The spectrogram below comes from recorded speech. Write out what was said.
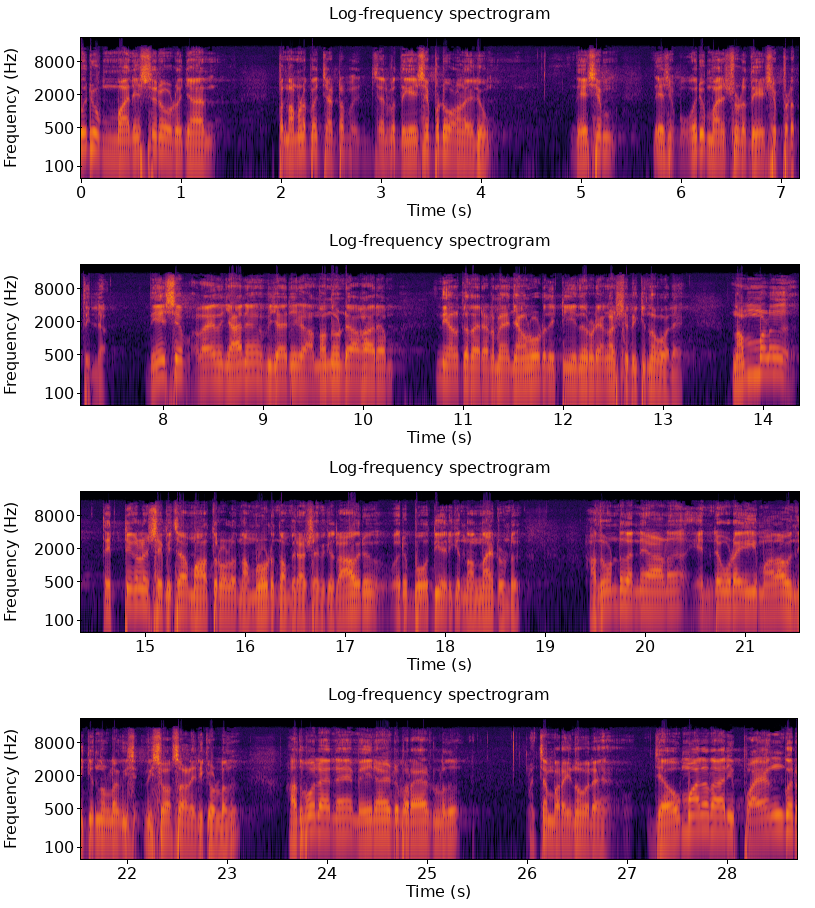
ഒരു മനുഷ്യരോട് ഞാൻ ഇപ്പം നമ്മളിപ്പോൾ ചട്ട ചിലപ്പോൾ ദേഷ്യപ്പെടുവാണേലും ദേഷ്യം ദേഷ്യം ഒരു മനുഷ്യരോട് ദേഷ്യപ്പെടത്തില്ല. ദേഷ്യം അതായത് ഞാൻ വിചാരിച്ച അന്നൊന്നുകൊണ്ട് ആഹാരം നിങ്ങൾക്ക് തരണമേ ഞങ്ങളോട് തെറ്റ് ചെയ്യുന്നവരോട് ഞങ്ങൾ ക്ഷമിക്കുന്ന പോലെ. നമ്മൾ തെറ്റുകൾ ക്ഷമിച്ചാൽ മാത്രമേ ഉള്ളൂ നമ്മളോട് തമ്പുരാൻ ക്ഷമിക്കുന്നത് ആ ഒരു ഒരു ബോധ്യം എനിക്ക് നന്നായിട്ടുണ്ട്. അതുകൊണ്ട് തന്നെയാണ് എന്റെ കൂടെ ഈ മാതാവ് നിൽക്കുന്നുള്ള വിശ് വിശ്വാസമാണ് എനിക്കുള്ളത്. അതുപോലെ തന്നെ മെയിനായിട്ട് പറയാനുള്ളത് അച്ഛൻ പറയുന്ന പോലെ ജവമാല റാലി ഭയങ്കര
